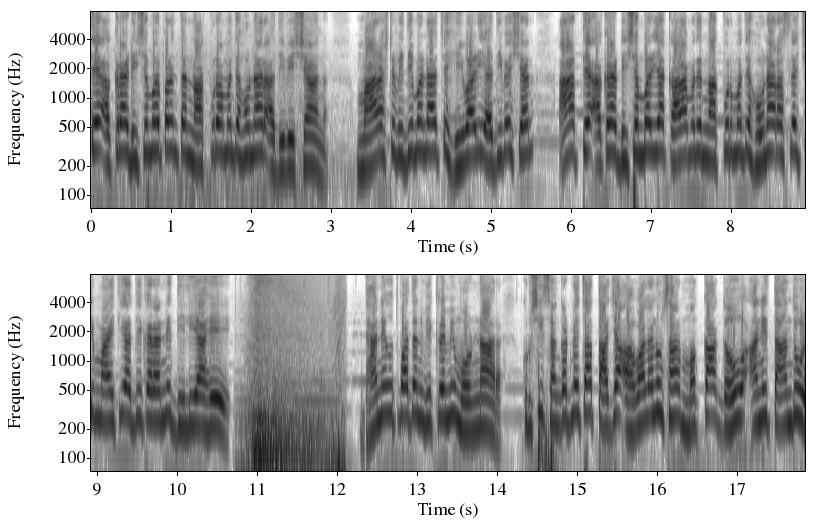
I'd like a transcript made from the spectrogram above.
ते अकरा डिसेंबरपर्यंत नागपुरामध्ये होणार अधिवेशन. महाराष्ट्र विधिमंडळाचे हिवाळी अधिवेशन आठ ते अकरा डिसेंबर या काळामध्ये नागपूरमध्ये होणार असल्याची माहिती अधिकाऱ्यांनी दिली आहे. धान्य उत्पादन विक्रमी मोडणार. कृषी संघटनेच्या ताज्या अहवालानुसार मक्का गहू आणि तांदूळ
